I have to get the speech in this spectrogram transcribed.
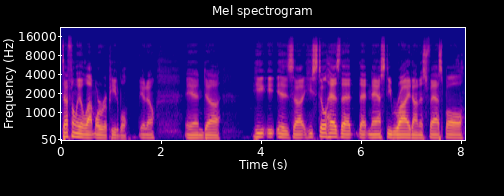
definitely a lot more repeatable. You know, and uh, he is uh, he still has that that nasty ride on his fastball,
